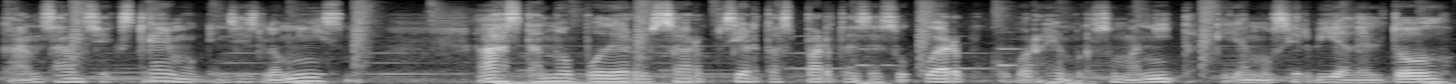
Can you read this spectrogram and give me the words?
cansancio extremo, que en sí es lo mismo, hasta no poder usar ciertas partes de su cuerpo, como por ejemplo su manita, que ya no servía del todo,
